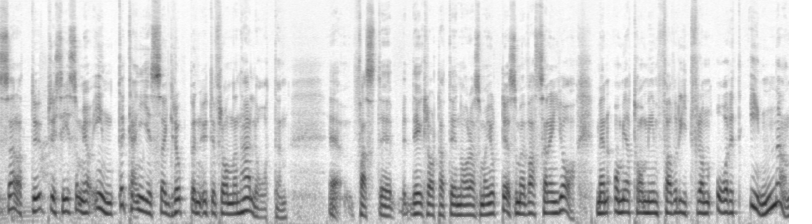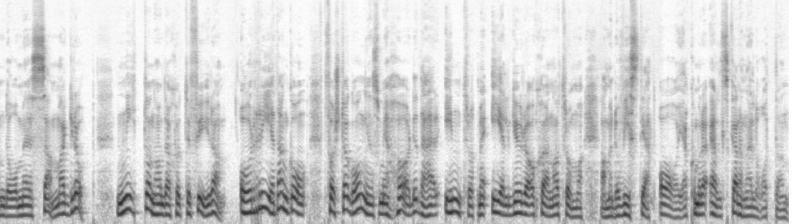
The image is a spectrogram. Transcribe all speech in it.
gissar att du, precis som jag, inte kan gissa gruppen utifrån den här låten. Eh, fast eh, det är klart att det är några som har gjort det som är vassare än jag. Men om jag tar min favorit från året innan då med samma grupp, 1974. Och redan gång, första gången som jag hörde det här introt med elgura och sköna trummor, ja men då visste jag att åh, jag kommer att älska den här låten.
